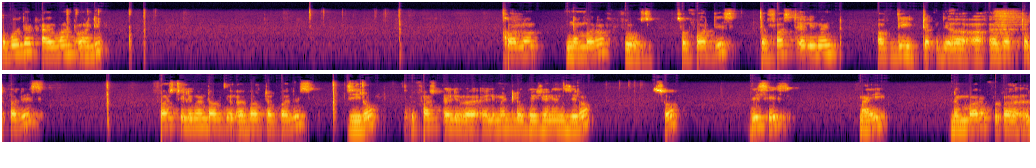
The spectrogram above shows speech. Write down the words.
suppose that I want only column number of rows. So for this the first element of the, the uh, above tuple is first element of the above tuple is 0 the first ele uh, element location is 0 so this is my number of uh,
